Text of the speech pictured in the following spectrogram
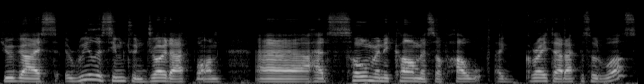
You guys really seemed to enjoy that one. Uh, I had so many comments of how great that episode was.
